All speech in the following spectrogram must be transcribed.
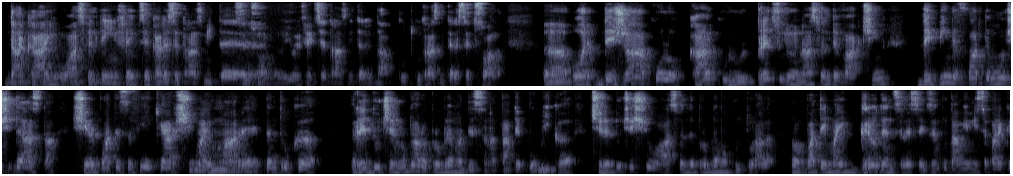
Dacă ai o astfel de infecție care se transmite, Sexual. e o infecție transmitere, da, cu, cu transmitere sexuală. Uh, ori deja acolo calculul prețului în astfel de vaccin depinde foarte mult și de asta. Și el poate să fie chiar și mai mare pentru că reduce nu doar o problemă de sănătate publică, ci reduce și o astfel de problemă culturală. Poate e mai greu de înțeles exemplu, dar mie mi se pare că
